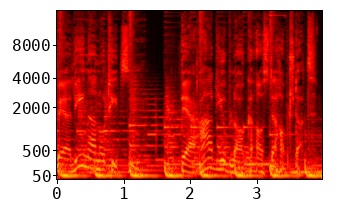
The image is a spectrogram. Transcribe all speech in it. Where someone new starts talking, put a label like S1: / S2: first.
S1: Berliner Notizen, der Radioblog aus der Hauptstadt.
